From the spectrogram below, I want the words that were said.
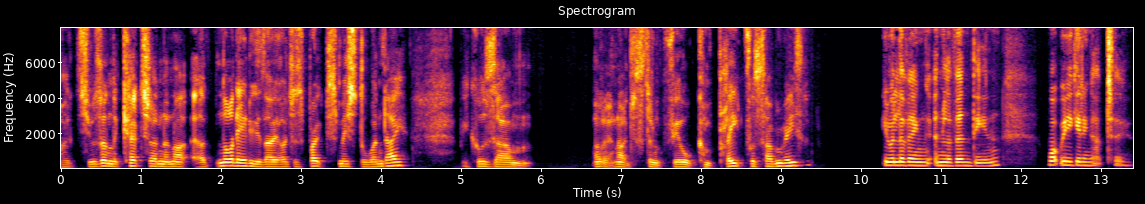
I, she was in the kitchen, and I, uh, not at her though, I just broke, smashed the window because um, I don't know, I just didn't feel complete for some reason. You were living in Levin then. What were you getting up to?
